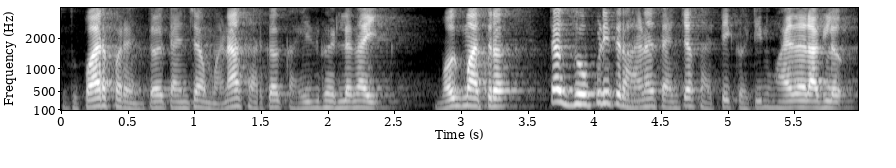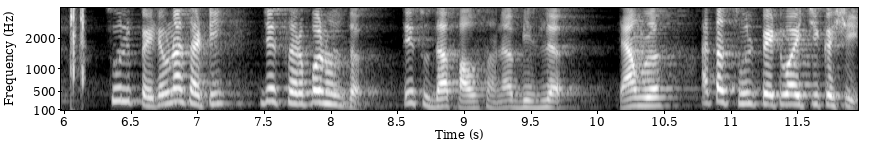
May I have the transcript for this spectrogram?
दुपारपर्यंत त्यांच्या मनासारखं काहीच घडलं नाही. मग मात्र त्या झोपडीत राहणं त्यांच्यासाठी कठीण व्हायला लागलं. चूल पेटवण्यासाठी जे सरपण होतं ते सुद्धा पावसानं भिजलं. त्यामुळं आता चूल पेटवायची कशी?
